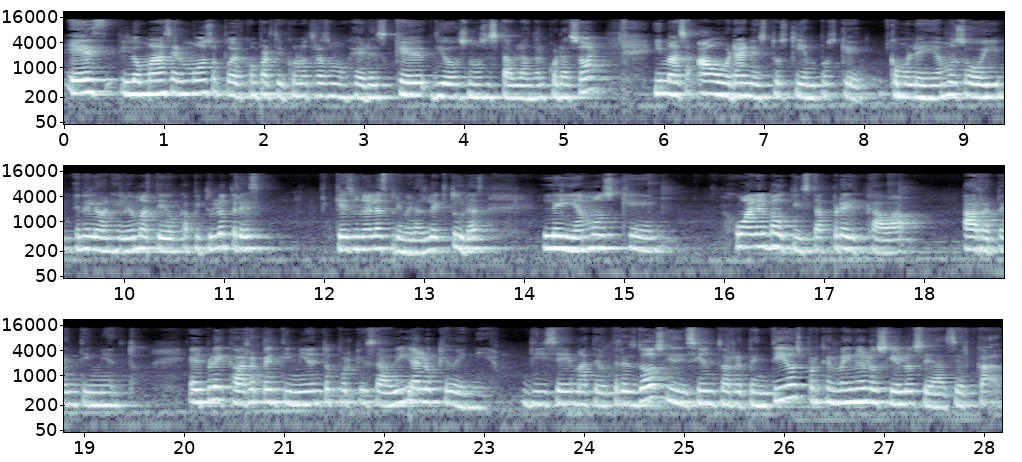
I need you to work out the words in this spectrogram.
Es lo más hermoso poder compartir con otras mujeres que Dios nos está hablando al corazón y más ahora en estos tiempos que, como leíamos hoy en el Evangelio de Mateo capítulo 3, que es una de las primeras lecturas, leíamos que Juan el Bautista predicaba arrepentimiento. Él predicaba arrepentimiento porque sabía lo que venía. Dice Mateo 3.2 y diciendo arrepentidos porque el reino de los cielos se ha acercado.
